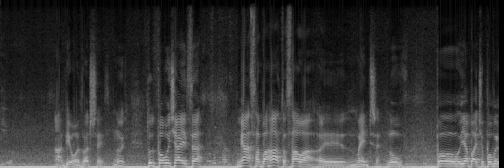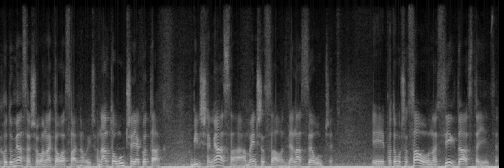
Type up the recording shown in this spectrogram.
Біло. А, біо 26. Ну, тут виходить Було 20. м'яса багато, сала е, менше. Ну, по, я бачу по виходу м'яса, що вона колосально вийшла. Нам то краще, як отак. Більше м'яса, а менше сала. Для нас це краще. Е, тому що сало у нас завжди остається.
